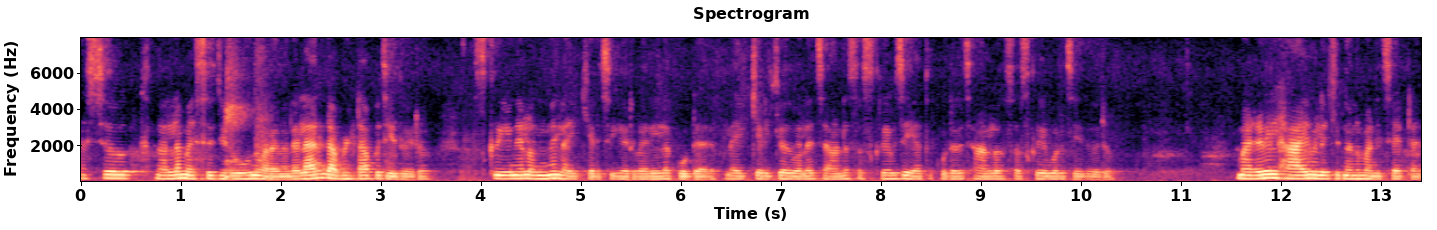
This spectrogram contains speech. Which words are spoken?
അശോക് നല്ല മെസ്സേജ് ഇടൂ എന്ന് പറയുന്നുണ്ട്. എല്ലാവരും ഡബിൾ ടാപ്പ് ചെയ്തു വരും. സ്ക്രീനിൽ ഒന്ന് ലൈക്ക് അടിച്ച് കയറി വരും എല്ലാ കൂട്ടുകാരും. ലൈക്ക് അടിക്കും അതുപോലെ ചാനൽ സബ്സ്ക്രൈബ് ചെയ്യാത്ത കൂട്ടുകാർ ചാനൽ സബ്സ്ക്രൈബ് ചെയ്തു വരും. മഴവിൽ ഹായ് വിളിക്കുന്നതാണ് മണിച്ചേട്ടൻ.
